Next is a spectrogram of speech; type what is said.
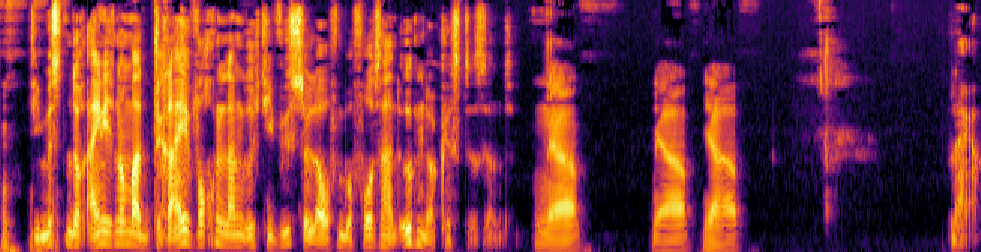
Die müssten doch eigentlich nochmal drei Wochen lang durch die Wüste laufen, bevor sie an irgendeiner Küste sind. Ja, ja, ja. Naja.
